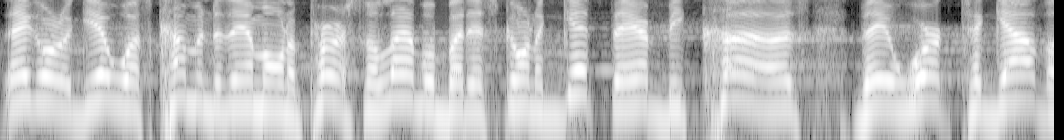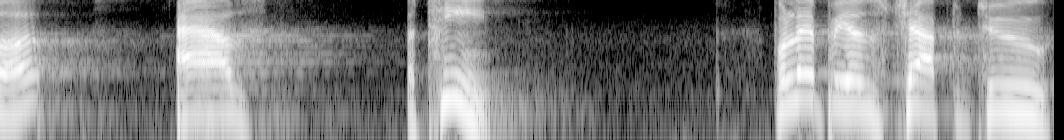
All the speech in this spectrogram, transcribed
they're going to get what's coming to them on a personal level, but it's going to get there because they work together as a team. Philippians chapter 2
